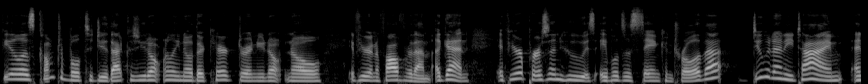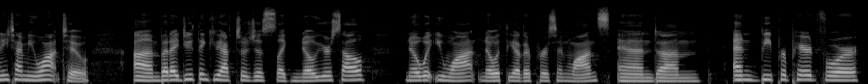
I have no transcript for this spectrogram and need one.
feel as comfortable to do that because you don't really know their character and you don't know if you're going to fall for them. Again, if you're a person who is able to stay in control of that, do it anytime, anytime you want to. Um, but I do think you have to just like know yourself, know what you want, know what the other person wants, and um, and be prepared for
